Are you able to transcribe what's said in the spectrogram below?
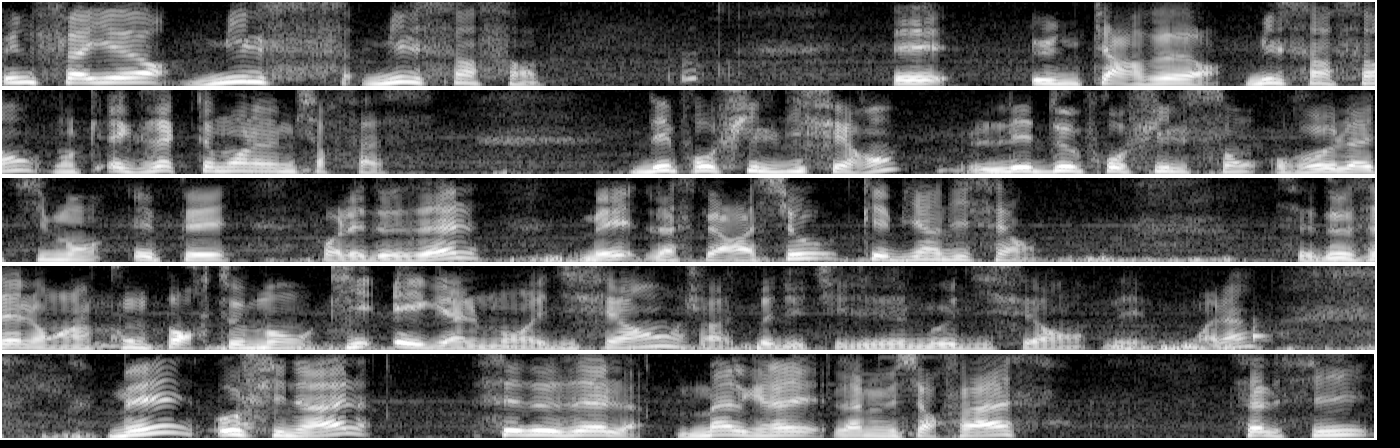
Une Flyer 1500 et une Carver 1500, donc exactement la même surface des profils différents. Les deux profils sont relativement épais pour les deux ailes, mais l'aspect ratio qui est bien différent. Ces deux ailes ont un comportement qui également est différent. J'arrête pas d'utiliser le mot différent, mais voilà. Mais au final, ces deux ailes, malgré la même surface, celle-ci,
